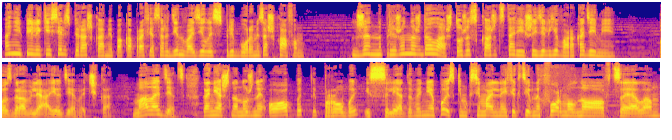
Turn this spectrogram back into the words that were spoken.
Они пили кисель с пирожками, пока профессор Дин возилась с приборами за шкафом. Джен напряженно ждала, что же скажет старейший зельевар Академии. «Поздравляю, девочка! Молодец! Конечно, нужны опыты, пробы, исследования, поиски максимально эффективных формул, но в целом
